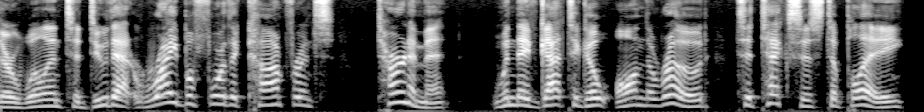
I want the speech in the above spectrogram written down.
They're willing to do that right before the conference tournament when they've got to go on the road to Texas to play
